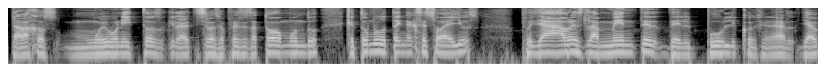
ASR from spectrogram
trabajos muy bonitos y la- se los ofreces a todo mundo, que todo mundo tenga acceso a ellos, pues ya abres la mente del público en general, ya,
